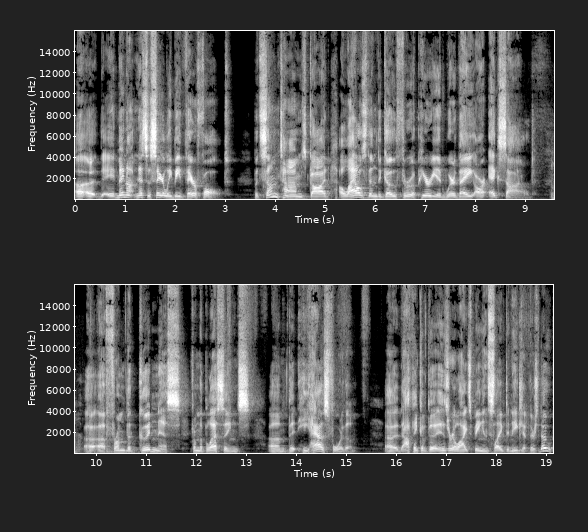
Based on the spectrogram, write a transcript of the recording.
uh, uh, it may not necessarily be their fault, but sometimes God allows them to go through a period where they are exiled uh, uh, from the goodness, from the blessings um, that He has for them. Uh, I think of the Israelites being enslaved in Egypt. There's no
